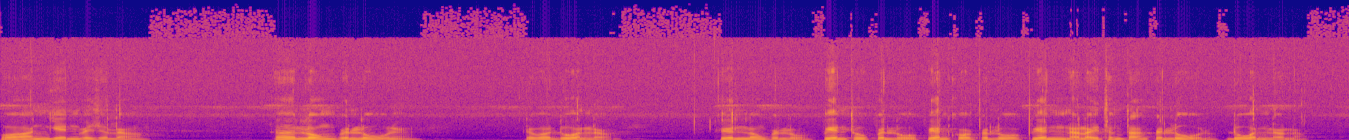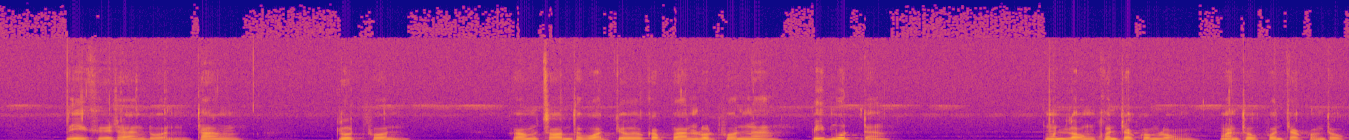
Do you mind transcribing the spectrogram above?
หวานเย็นไปจนแล้วถ้าหลงเป็นรู้เนี่ยเรียกว่าด่วนแล้วเปลี่ยนหลงเป็นรู้เปลี่ยนทุกข์เป็นรู้เปลี่ยนโกรธเป็นรู้เปลี่ยนอะไรทั้งต่างเป็นรู้ด่วนแล้วเนะนี่คือทางด่วนทางหลุดพ้น คำสอนทั้งหมดจอกับการหลุดพ้นนะปิมุตนะมันหลงพ้นจากความหลง มันทุกข์พ้นจากความทุกข์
